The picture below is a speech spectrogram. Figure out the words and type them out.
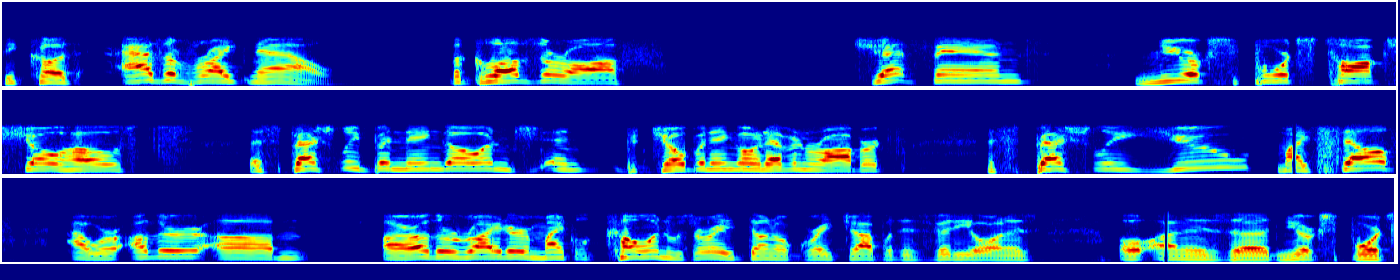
Because as of right now, the gloves are off. Jet fans, New York sports talk show hosts, especially Benigno and, and Joe Benigno and Evan Roberts, especially you, myself, our other um, our other writer Michael Cohen, who's already done a great job with his video on his on his uh, New York sports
